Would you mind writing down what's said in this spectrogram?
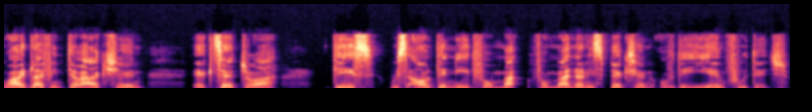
wildlife interaction, etc. This without the need for, ma for manual inspection of the EM footage.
